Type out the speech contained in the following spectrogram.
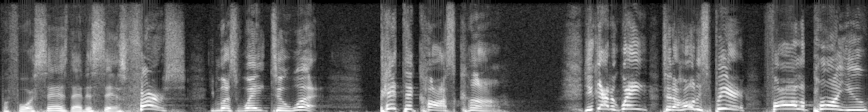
before it says that, it says, first, you must wait to what? Pentecost come. You got to wait till the Holy Spirit fall upon you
